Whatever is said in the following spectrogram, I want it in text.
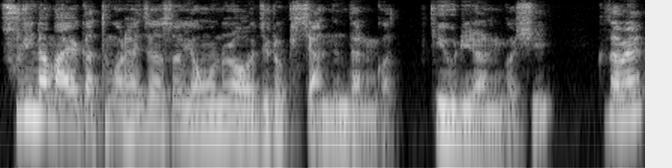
술이나 마약 같은 걸 해줘서 영혼을 어지럽히지 않는다는 것. 계율이라는 것이. 그 다음에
